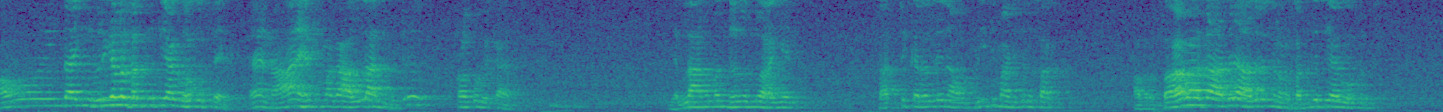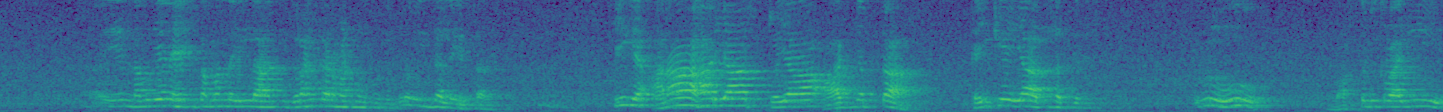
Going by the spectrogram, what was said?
ಅವನಿಂದಾಗಿ ಇವರಿಗೆಲ್ಲ ಸದ್ಗತಿಯಾಗಿ ಹೋಗುತ್ತೆ. ಏ ನಾ ಹೆತ್ತ ಮಗ ಅಲ್ಲ ಅಂದ್ಬಿಟ್ರೆ ಕಳ್ಕೊಬೇಕಾಗತ್ತೆ. ಎಲ್ಲ ಅನುಬಂಧದಲ್ಲೂ ಹಾಗೆ ಸಾತ್ವಿಕರಲ್ಲಿ ನಾವು ಪ್ರೀತಿ ಮಾಡಿದರೆ ಸಾಕು. ಅವರ ಸಹವಾಸ ಆದರೆ ಅದರಿಂದ ನಮ್ಮ ಸದ್ಗತಿಯಾಗಿ ಹೋಗುತ್ತೆ. ಏನು ನಮಗೇನು ಹೆಚ್ಚು ಸಂಬಂಧ ಇಲ್ಲ ಅಂತ ದುರಹಂಕಾರ ಮಾಡ್ಕೊಂಡು ಕೂತಿದ್ರು ಇದ್ದಲ್ಲೇ ಇರ್ತಾರೆ. ಹೀಗೆ ಅನಾಹಾರ್ಯಾಸ್ತ್ವಯ ಆಜ್ಞಪ್ತ ಕೈಕೇಯ ಅಪಿ ಸತ್ಯತೆ. ಇವರು ವಾಸ್ತವಿಕವಾಗಿ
